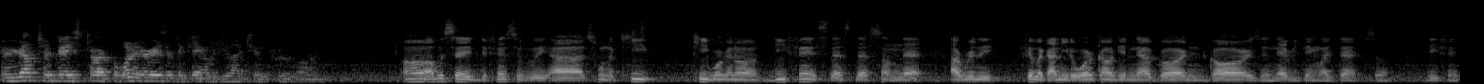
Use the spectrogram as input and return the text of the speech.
So you're off to a great start, but what areas of the game would you like to improve on? Uh, I would say defensively, I just want to keep keep working on defense. That's that's something that I really feel like I need to work on getting out guarding guards and everything like that. So defense.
